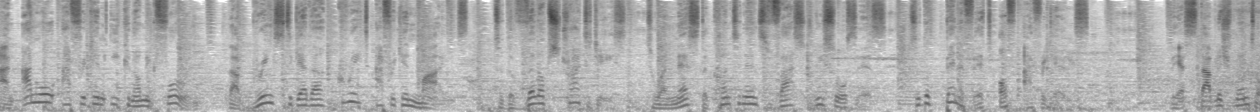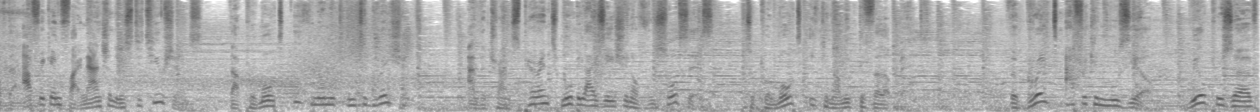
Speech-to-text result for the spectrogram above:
An annual African Economic Forum that brings together great African minds to develop strategies to harness the continent's vast resources to the benefit of Africans. The establishment of the African financial institutions that promote economic integration and the transparent mobilization of resources to promote economic development. The Great African Museum will preserve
